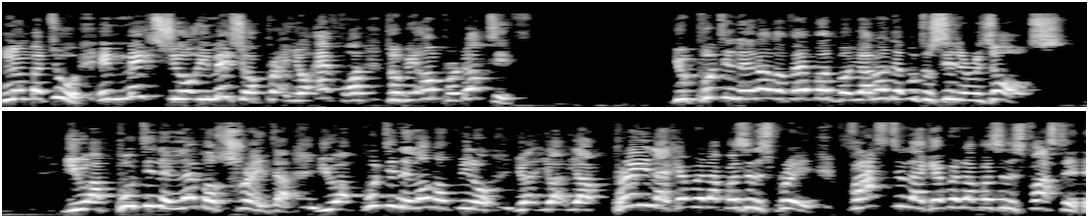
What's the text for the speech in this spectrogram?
Number two, it makes you, it makes your, your effort to be unproductive. You put in a lot of effort, but you are not able to see the results. You are putting a lot of strength. You are putting a lot of, you know, you are, you are, you are praying like every other person is praying, fasting like every other person is fasting,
